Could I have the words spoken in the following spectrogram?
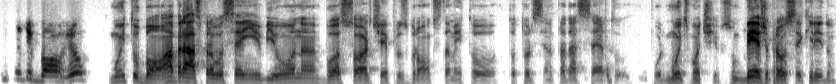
tudo de bom, viu? Muito bom. Um abraço para você aí, Ibiúna. Boa sorte aí para os Broncos. Também tô, tô torcendo para dar certo por muitos motivos. Um beijo para você, querido.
